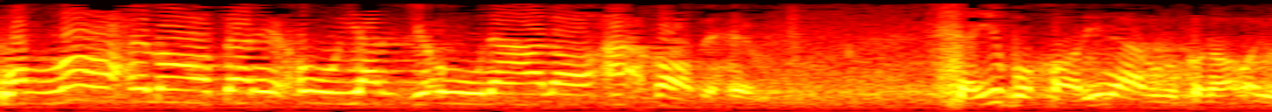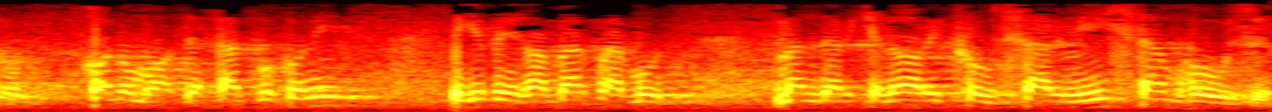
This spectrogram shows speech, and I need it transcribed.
والله ما برحوا یرجعون على اعقابهم صحیح بخاری نقل کنه آیون خانم دقت بکنید. میگه پیغمبر فرمود من در کنار کوسر میستم حوزه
